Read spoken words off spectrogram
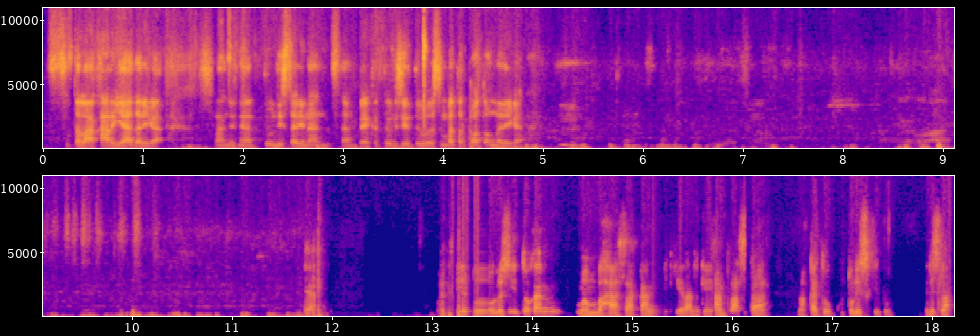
setelah karya tadi, Kak. Selanjutnya tulis tadi nanti. Sampai ke tulis itu sempat terpotong tadi, Kak. Berarti tulis itu kan membahasakan pikiran kita prasangka maka itu tulis gitu. Jadi setelah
